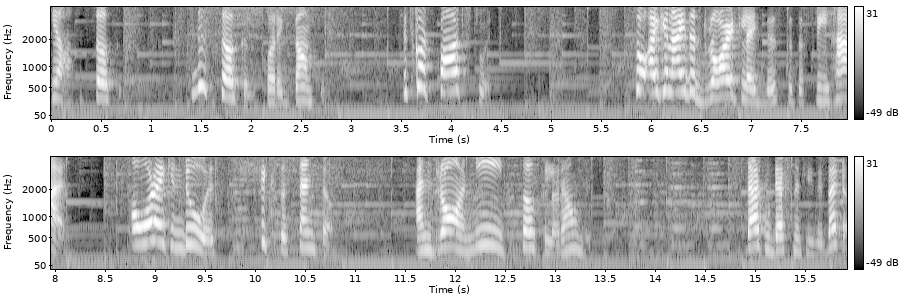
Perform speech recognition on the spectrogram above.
Yeah, a circle. This circle, for example, it's got parts to it. So I can either draw it like this with a free hand, or what I can do is fix a center and draw a neat circle around it. That would definitely be better,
